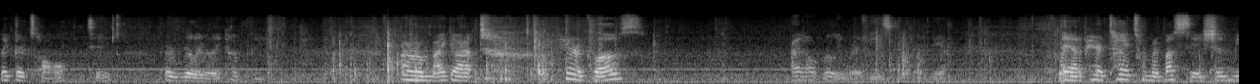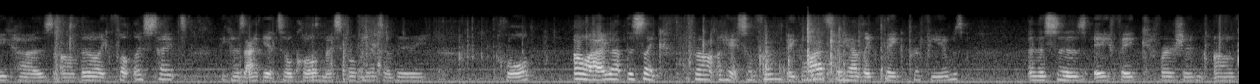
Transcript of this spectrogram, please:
like they're tall too. They're really really comfy. Um, I got a pair of gloves. I don't really wear these, but yeah. I had a pair of tights for my bus station because um, they're like footless tights because I get so cold. My school pants are very cold. Oh, I got this like from okay, so from Big Lots they have like fake perfumes, and this is a fake version of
